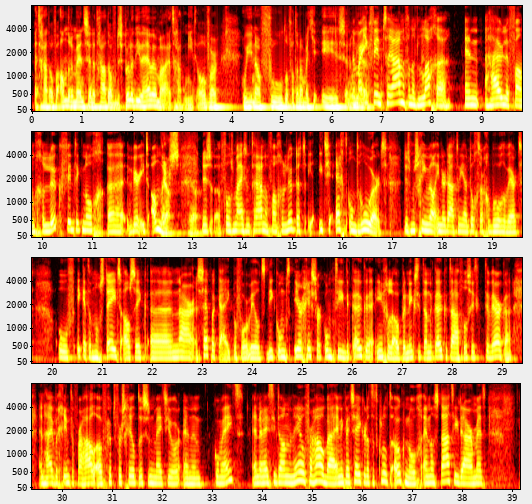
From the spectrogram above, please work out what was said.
Het gaat over andere mensen en het gaat over de spullen die we hebben. Maar het gaat niet over hoe je je nou voelt of wat er nou met je is. En hoe Nee, maar je- ik vind tranen van het lachen en huilen van geluk vind ik nog eh, weer iets anders. Ja, ja. Dus eh, volgens mij zijn tranen van geluk dat iets je echt ontroert. Dus misschien wel inderdaad toen jouw dochter geboren werd. Of ik heb het nog steeds als ik eh, naar Seppe kijk bijvoorbeeld. Die komt, eergisteren komt hij de keuken ingelopen... en ik zit aan de keukentafel, zit ik te werken. En hij begint een verhaal over het verschil tussen een meteor en een komeet. En daar heeft hij dan een heel verhaal bij. En ik weet zeker dat het klopt ook nog. En dan staat hij daar met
